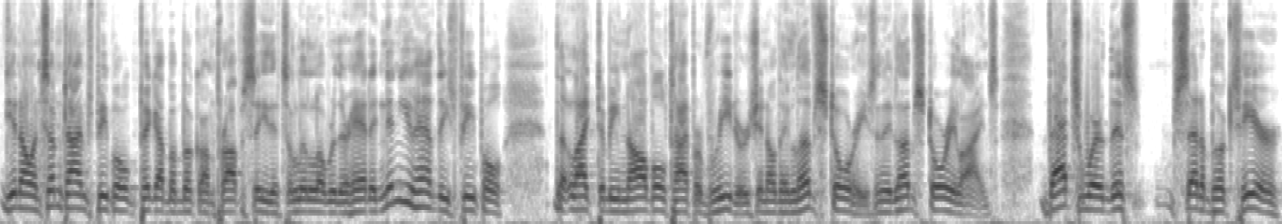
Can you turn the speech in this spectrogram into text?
you know, and sometimes people pick up a book on prophecy that's a little over their head, and then you have these people that like to be novel type of readers. You know, they love stories and they love storylines. That's where this set of books here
